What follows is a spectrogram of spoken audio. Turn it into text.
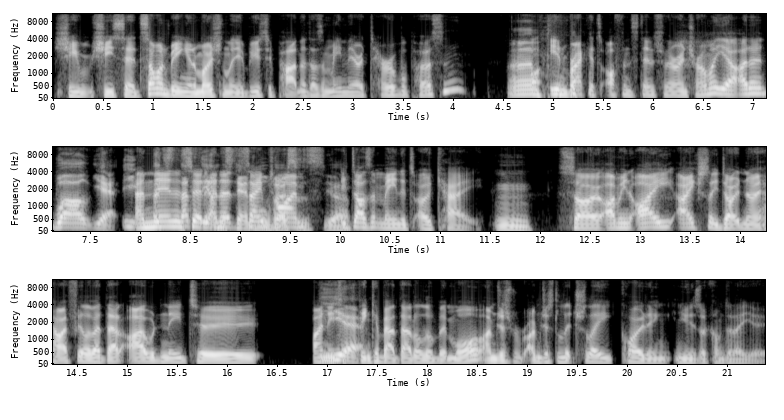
She she said someone being an emotionally abusive partner doesn't mean they're a terrible person. Um, In brackets, often stems from their own trauma. Yeah, I don't. well, yeah, and that's- then it that's said, the and at the same time, versus- yeah. it doesn't mean it's okay. Mm. So, I mean, I, I actually don't know how I feel about that. I would need to. I need Yeah. to think about that a little bit more. I'm just I'm just literally quoting news.com.au.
